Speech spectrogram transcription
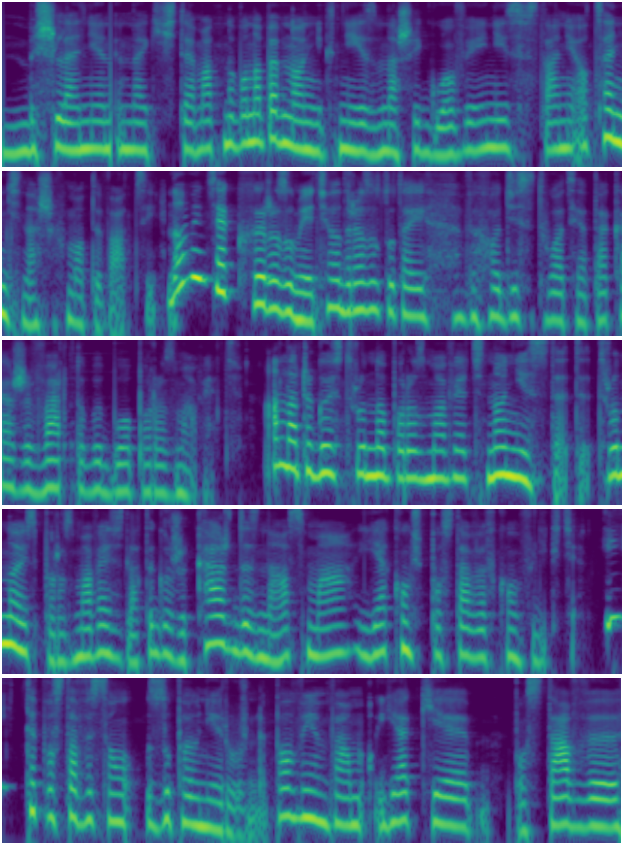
myślenie na jakiś temat, no bo na pewno nikt nie jest w naszej głowie i nie jest w stanie ocenić naszych motywacji. No więc jak rozumiecie, od razu tutaj wychodzi sytuacja taka, że warto by było porozmawiać. A dlaczego jest trudno porozmawiać? No niestety, trudno jest porozmawiać, dlatego że każdy z nas ma jakąś postawę w konflikcie. I te postawy są zupełnie różne. Powiem Wam, jakie postawy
